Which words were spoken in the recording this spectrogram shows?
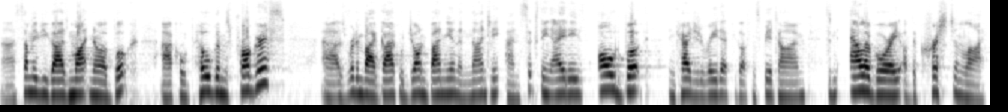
Uh, some of you guys might know a book uh, called Pilgrim's Progress. Uh, it was written by a guy called John Bunyan in, 19, in 1680s. Old book. encourage you to read it if you've got some spare time. It's an allegory of the Christian life.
